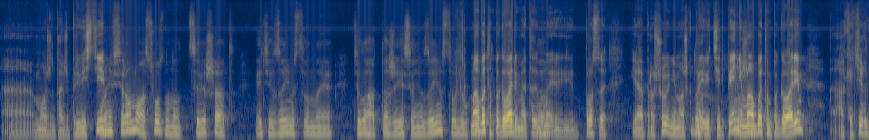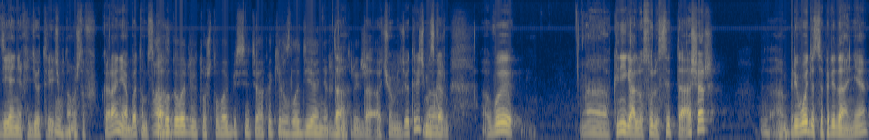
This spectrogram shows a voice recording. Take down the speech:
э, можно также привести. Но они все равно осознанно совершают эти заимствованные дела, даже если они заимствовали. Мы об этом поговорим. Это Да. мы э, просто я прошу немножко Да, проявить терпение. Мы хорошо. об этом поговорим, о каких деяниях идет речь, потому что в Коране об этом А, вы сказано. говорили то, что вы объясните, о каких злодеяниях да, идет речь. да, о чем идет речь, мы Да. скажем. Вы э, в книге Аль-Усуль Ситта Ашар э, приводится предание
